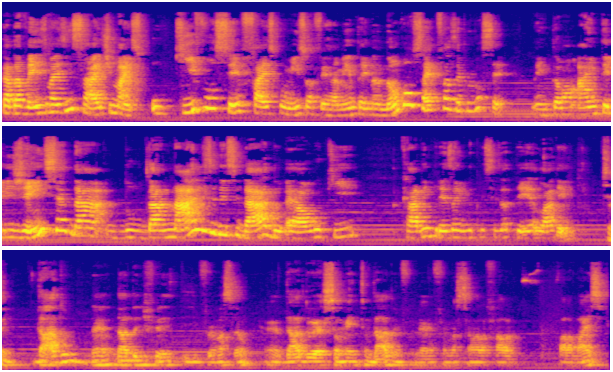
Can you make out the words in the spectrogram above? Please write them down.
cada vez mais insight, mas o que você faz com isso, a ferramenta ainda não consegue fazer por você. Então a inteligência da, do, da análise desse dado é algo que cada empresa ainda precisa ter lá dentro. Sim, dado, né? Dado é diferente de informação. É, dado é somente um dado, né? a informação ela fala, fala mais.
